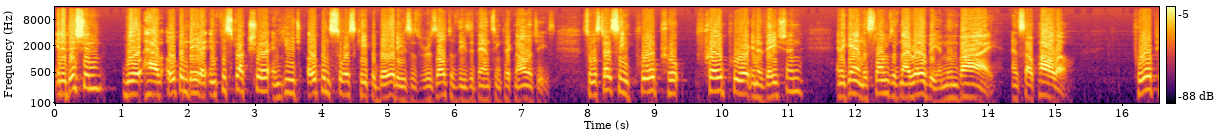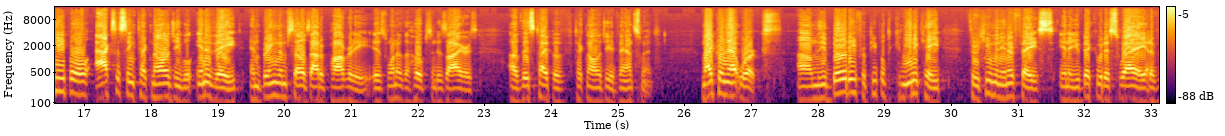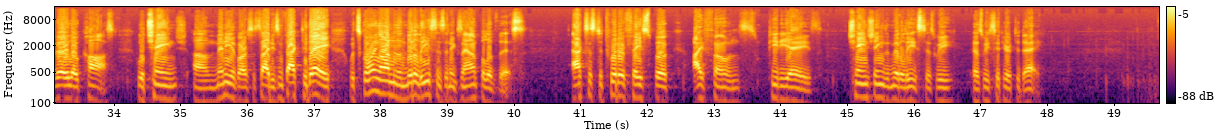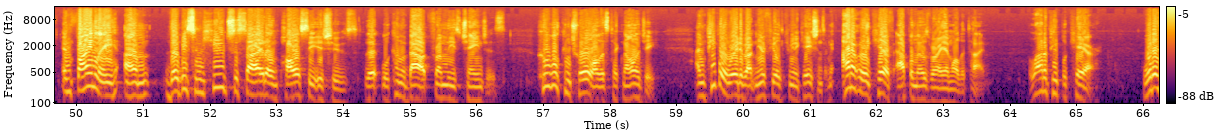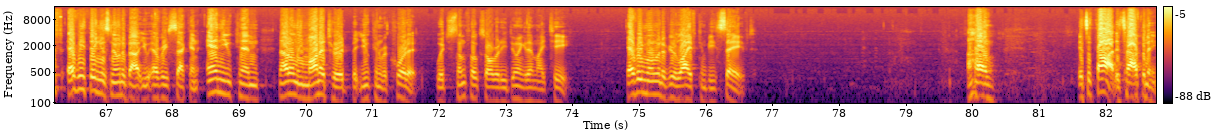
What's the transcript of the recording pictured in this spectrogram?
In addition, we'll have open data infrastructure and huge open source capabilities as a result of these advancing technologies. So we'll start seeing poor, pro-poor innovation, and again, the slums of Nairobi and Mumbai and Sao Paulo. Poor people accessing technology will innovate and bring themselves out of poverty is one of the hopes and desires of this type of technology advancement. Micro networks, um, the ability for people to communicate through human interface in a ubiquitous way at a very low cost will change um, many of our societies. In fact, today, what's going on in the Middle East is an example of this. Access to Twitter, Facebook, iPhones, PDAs, changing the Middle East as we, as we sit here today. And finally, um, there'll be some huge societal and policy issues that will come about from these changes. Who will control all this technology? I mean, people are worried about near-field communications. I mean, I don't really care if Apple knows where I am all the time. A lot of people care. What if everything is known about you every second and you can not only monitor it, but you can record it, which some folks are already doing at MIT. Every moment of your life can be saved. Um, it's a thought, it's happening.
